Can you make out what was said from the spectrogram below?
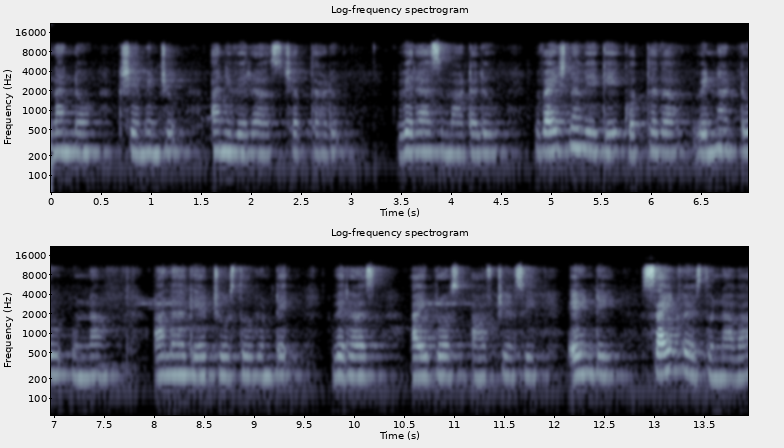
నన్ను క్షమించు అని విరాజ్ చెప్తాడు. విరాజ్ మాటలు వైష్ణవికి కొత్తగా విన్నట్టు ఉన్నా అలాగే చూస్తూ ఉంటే విరాజ్ ఐబ్రోస్ ఆఫ్ చేసి ఏంటి సైట్ వేస్తున్నావా?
